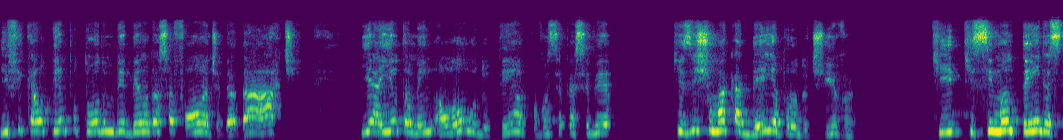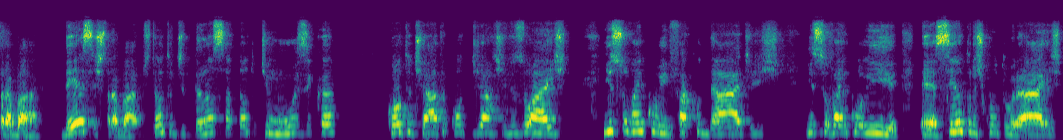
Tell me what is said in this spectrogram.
e ficar o tempo todo me bebendo dessa fonte, da, da arte. E aí eu também, ao longo do tempo, você perceber que existe uma cadeia produtiva que, que se mantém desse trabalho, desses trabalhos, tanto de dança, tanto de música, quanto teatro, quanto de artes visuais. Isso vai incluir faculdades, isso vai incluir é, centros culturais,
